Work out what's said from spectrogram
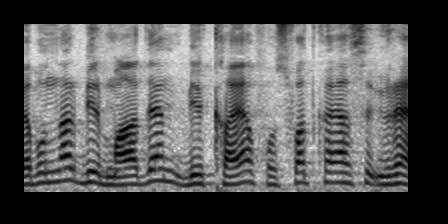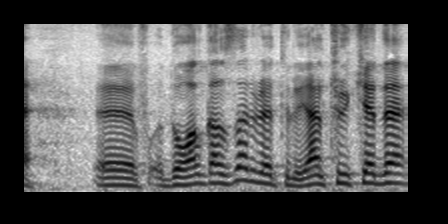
ve bunlar bir maden, bir kaya, fosfat kayası, üre, e, doğal gazlar üretiliyor. Yani Türkiye'de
